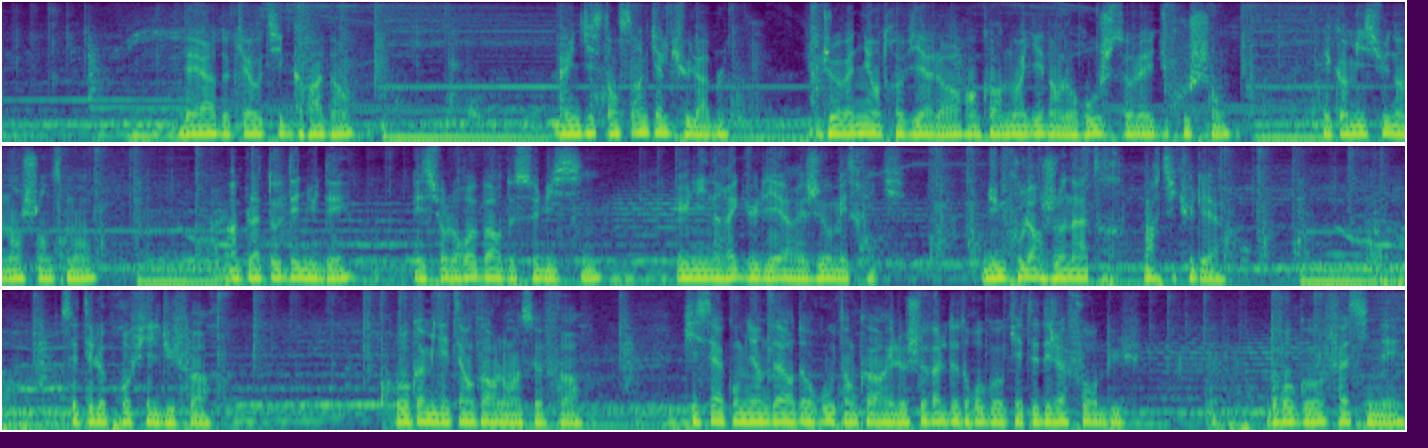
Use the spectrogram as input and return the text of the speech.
Derrière de chaotiques gradins, à une distance incalculable, Giovanni entrevit alors, encore noyé dans le rouge soleil du couchant, et comme issu d'un enchantement, un plateau dénudé, et sur le rebord de celui-ci, une ligne régulière et géométrique, d'une couleur jaunâtre particulière. C'était le profil du fort. Oh, comme il était encore loin ce fort. Sait à combien d'heures de route encore et le cheval de Drogo qui était déjà fourbu. Drogo, fasciné,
